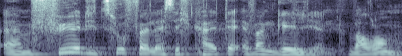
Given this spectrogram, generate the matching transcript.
ähm, für die Zuverlässigkeit der Evangelien. Warum?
